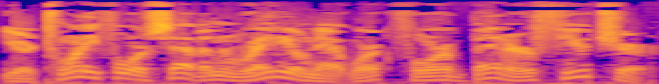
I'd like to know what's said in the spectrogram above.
your 24-7 radio network for a better future.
